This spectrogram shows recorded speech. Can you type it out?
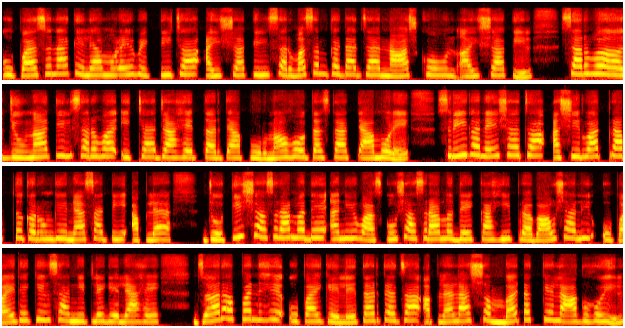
उपासना केल्यामुळे व्यक्तीच्या आयुष्यातील सर्व संकटाचा नाश होऊन आयुष्यातील सर्व जीवनातील सर्व इच्छा ज्या आहेत तर त्या पूर्ण होत असतात. त्यामुळे श्री गणेशाचा आशीर्वाद प्राप्त करून घेण्यासाठी आपल्या ज्योतिषशास्त्रामध्ये आणि वास्तुशास्त्रामध्ये काही प्रभावशाली उपाय देखील सांगितले गेले आहे. जर आपण हे उपाय केले तर त्याचा आपल्याला शंभर टक्के लाभ होईल.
